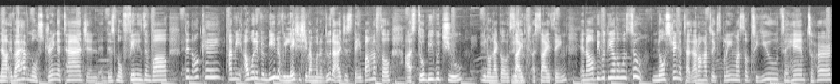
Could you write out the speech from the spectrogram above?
Now, if I have no string attached and there's no feelings involved, then okay. I mean, I wouldn't even be in a relationship. I'm gonna do that. I just stay by myself. I'll still be with you, you know, like a side a side thing, and I'll be with the other ones too. No string attached. I don't have to explain myself to you, to him, to her,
